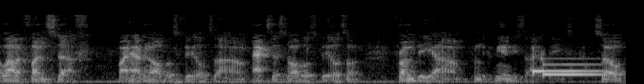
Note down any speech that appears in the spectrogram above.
a lot of fun stuff by having all those fields, um, access to all those fields on, from the um, from the community side of things. So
